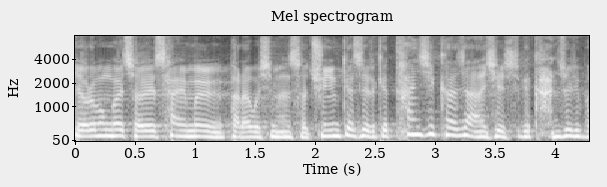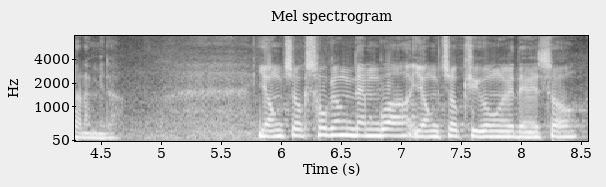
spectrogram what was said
여러분과 저의 삶을 바라보시면서 주님께서 이렇게 탄식하지 않으실 수 있게 간절히 바랍니다. 영적 소경됨과 영적 귀공에 대해서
